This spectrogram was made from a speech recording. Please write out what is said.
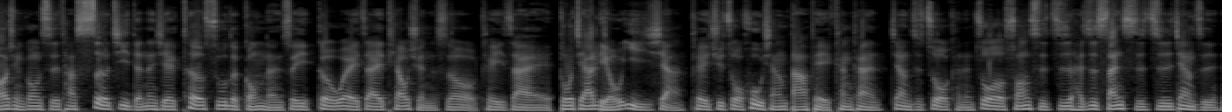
保险公司它设计的那些特殊的功能，所以各位在挑选的时候可以再多加留意一下，可以去做互相搭配，看看这样子做可能做双十支还是三十支，这样子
